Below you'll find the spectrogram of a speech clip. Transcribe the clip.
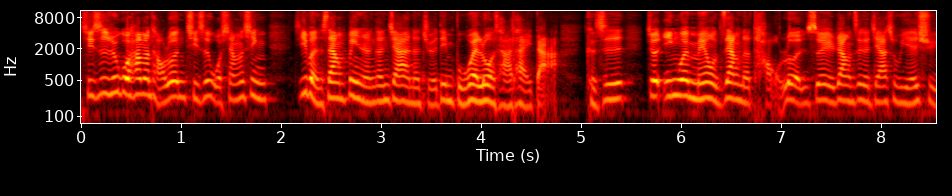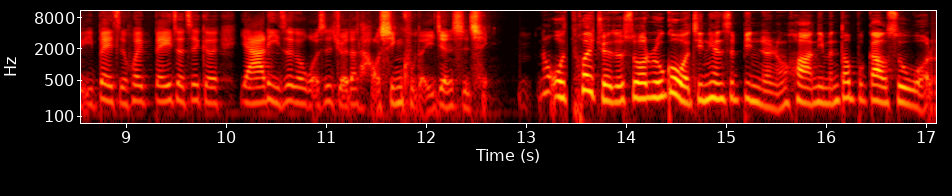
其实如果他们讨论，其实我相信，基本上病人跟家人的决定不会落差太大。可是就因为没有这样的讨论，所以让这个家属也许一辈子会背着这个压力。这个我是觉得好辛苦的一件事情。那我会觉得说，如果我今天是病人的话，你们都不告诉我了，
